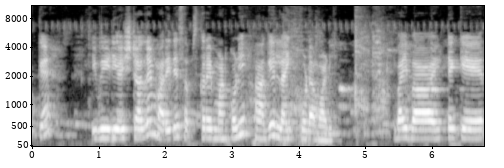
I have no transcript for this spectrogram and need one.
ಓಕೆ ಈ ವಿಡಿಯೋ ಇಷ್ಟ ಆದರೆ ಮರೀದೆ ಸಬ್ಸ್ಕ್ರೈಬ್ ಮಾಡ್ಕೊಳ್ಳಿ, ಹಾಗೆ ಲೈಕ್ ಕೂಡ ಮಾಡಿ. Bye bye. Take care.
